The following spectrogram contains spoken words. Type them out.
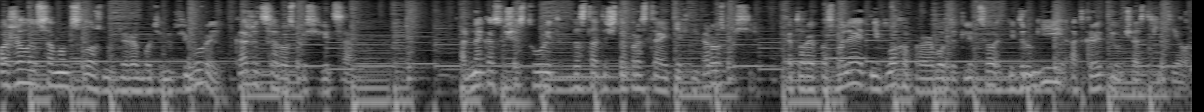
Пожалуй, самым сложным при работе над фигурой кажется роспись лица. Однако существует достаточно простая техника росписи, которая позволяет неплохо проработать лицо и другие открытые участки тела.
